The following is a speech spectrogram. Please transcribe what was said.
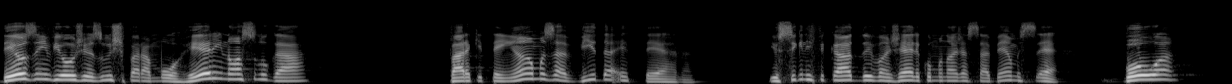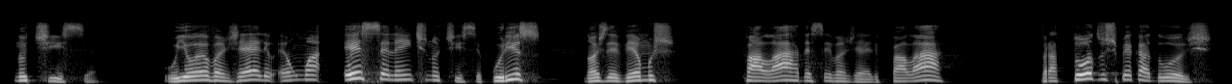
Deus enviou Jesus para morrer em nosso lugar, para que tenhamos a vida eterna. E o significado do Evangelho, como nós já sabemos, é boa notícia. O Evangelho é uma excelente notícia. Por isso, nós devemos falar desse Evangelho, falar para todos os pecadores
